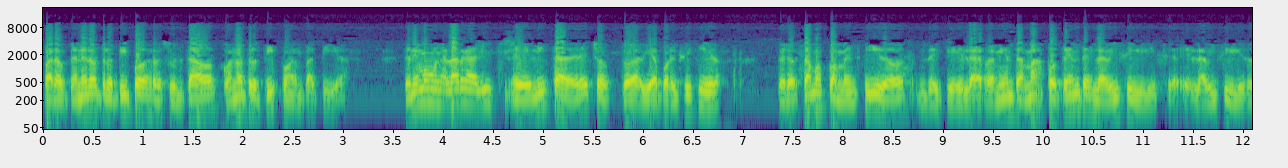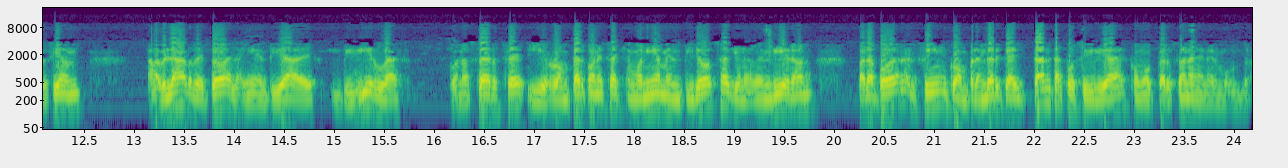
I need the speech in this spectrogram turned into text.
para obtener otro tipo de resultados con otro tipo de empatías. Tenemos una larga eh, lista de derechos todavía por exigir, pero estamos convencidos de que la herramienta más potente es la, eh, la visibilización, hablar de todas las identidades, vivirlas, conocerse y romper con esa hegemonía mentirosa que nos vendieron para poder al fin comprender que hay tantas posibilidades como personas en el mundo.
